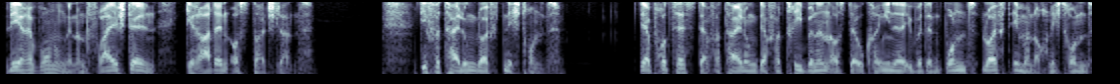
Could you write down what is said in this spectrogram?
leere Wohnungen und freie Stellen, gerade in Ostdeutschland. Die Verteilung läuft nicht rund. Der Prozess der Verteilung der Vertriebenen aus der Ukraine über den Bund läuft immer noch nicht rund,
